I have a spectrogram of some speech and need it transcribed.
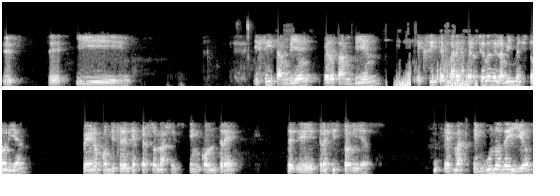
este, y, y sí, también, pero también existen varias versiones de la misma historia, pero con diferentes personajes. Encontré eh, tres historias. Es más, en uno de ellos,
